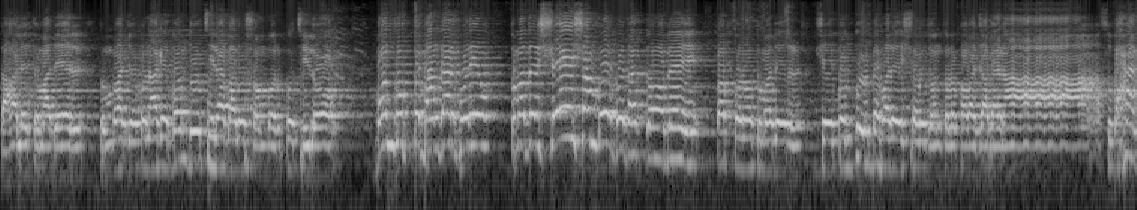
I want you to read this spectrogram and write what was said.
তাহলে তোমাদের, তোমরা যখন আগে বন্ধু ছিল, ভালো সম্পর্ক ছিল। বন্ধুত্ব ভাঙ্গার পরেও তোমাদের সেই সম্পর্ক থাকতে হবে। কখনো তোমাদের সেই বন্ধুর ব্যাপারে ষড়যন্ত্র করা যাবে না। সুবাহান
